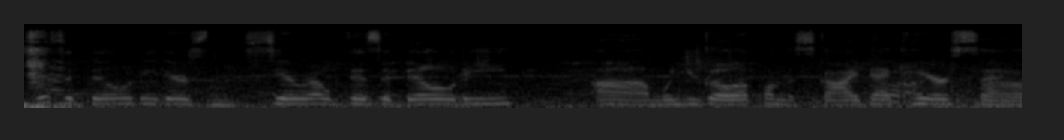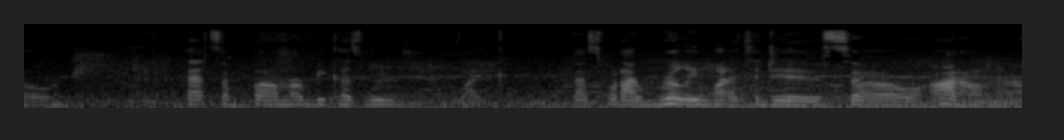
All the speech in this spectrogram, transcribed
Visibility, there's zero visibility um, when you go up on the sky deck here. So that's a bummer because we like that's what I really wanted to do. So I don't know.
